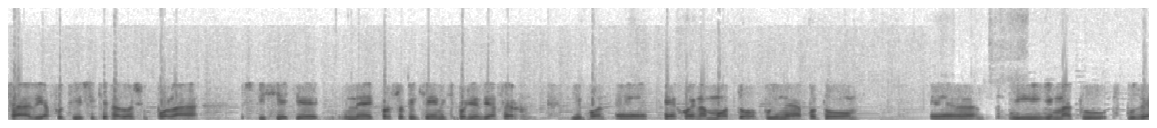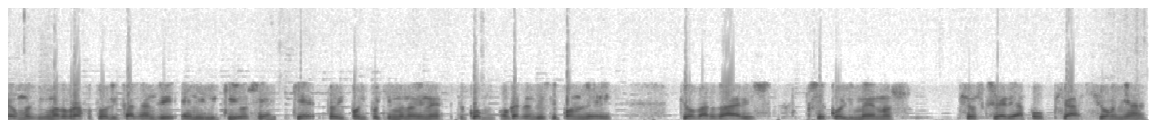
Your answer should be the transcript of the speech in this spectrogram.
θα διαφωτίσει και θα δώσει πολλά στοιχεία και με εκπροσωπεί και είναι και πολύ ενδιαφέρον. Λοιπόν, ε, έχω ένα μότο που είναι από το ε, διήγημα του σπουδαίου μας δειγματογράφου Τόλι Καζαντζή, ενηλικίωση και το υπόλοιπο κείμενο είναι δικό μου. Ο Καζαντζής λοιπόν λέει και ο Βαρδάρης ξεκολλημένος ποιος ξέρει από ποια χιόνια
